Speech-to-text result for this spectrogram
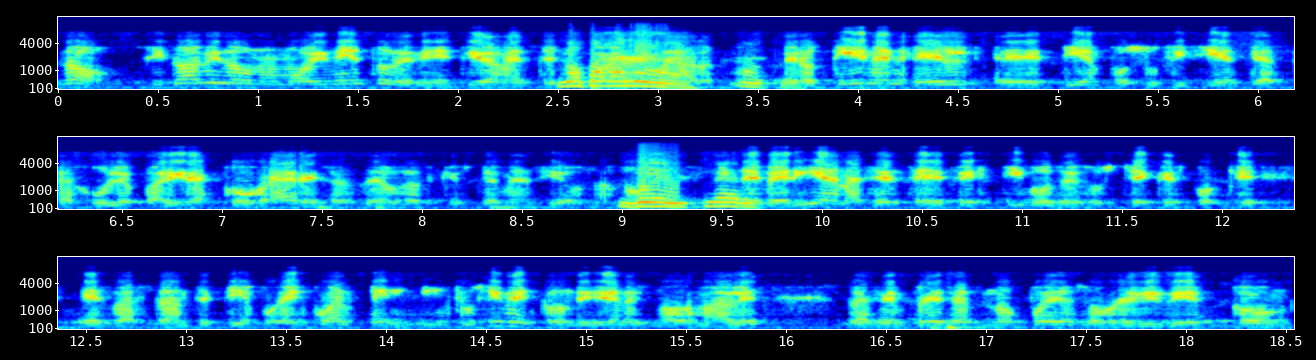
No, si no ha habido un movimiento, definitivamente no, paga nada. Pero tienen el eh, tiempo suficiente hasta julio para ir a cobrar esas deudas que usted menciona. Bien, claro. deberían hacerse efectivos esos cheques porque es bastante tiempo. En cual, inclusive en condiciones normales, las empresas no pueden sobrevivir con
